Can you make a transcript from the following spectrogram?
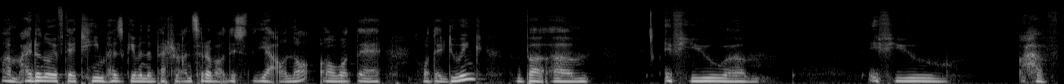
um, I don't know if their team has given a better answer about this, yeah or not, or what they're what they're doing. But um, if you um, if you have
